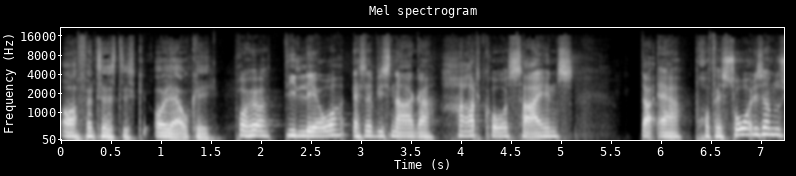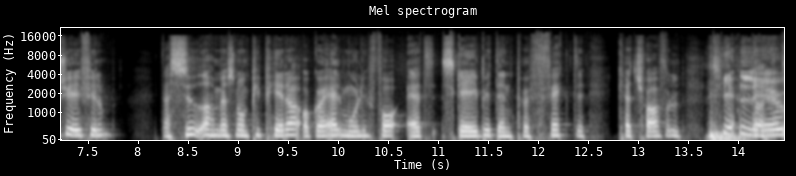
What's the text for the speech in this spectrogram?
Åh, oh, fantastisk. Åh oh, ja, okay. Prøv at høre, de laver, altså vi snakker hardcore science. Der er professorer, ligesom du siger i film, der sidder med sådan nogle pipetter og gør alt muligt for at skabe den perfekte kartoffel til at lave.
